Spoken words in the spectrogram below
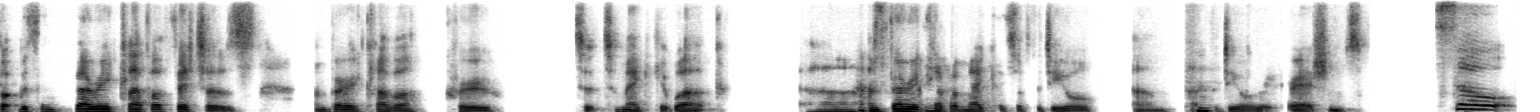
but with some very clever fitters and very clever crew to, to make it work. Uh, and very clever makers of the Dior, um, the Dior recreations. So,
